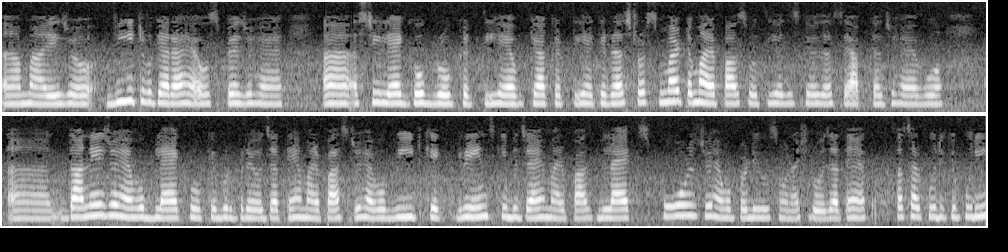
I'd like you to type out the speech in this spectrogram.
ہمارے جو ویٹ وغیرہ ہے، اس پہ جو ہے اسٹیل ایگ کو گرو کرتی ہے کیا کرتی ہے کہ رسٹ اور سمٹ ہمارے پاس ہوتی ہے، جس کی وجہ سے آپ کا جو ہے وہ دانے جو ہیں وہ بلیک ہو کے بربرے ہو جاتے ہیں۔ ہمارے پاس جو ہے وہ ویٹ کے گرینس کی بجائے ہمارے پاس بلیک اسپورس جو ہیں وہ پروڈیوس ہونا شروع ہو جاتے ہیں۔ فصل پوری کی پوری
